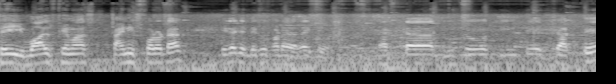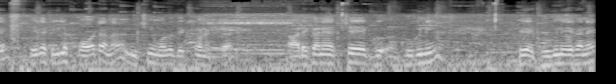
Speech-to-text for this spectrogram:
সেই ওয়ার্ল্ড ফেমাস চাইনিজ পরোটা। ঠিক আছে দেখো কটা দেখো। একটা দুটো তিনটে চারটে। ঠিক আছে এগুলো পরোটা না লুচির মতো দেখতে অনেকটা। আর এখানে হচ্ছে ঘুগনি। ঠিক আছে ঘুগনি এখানে।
